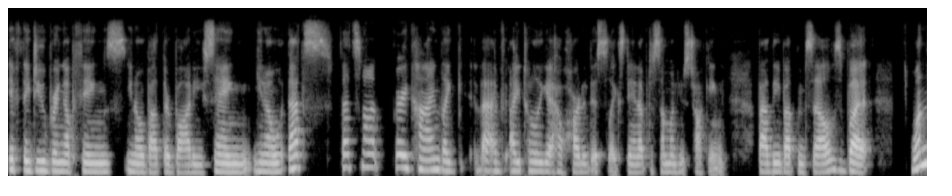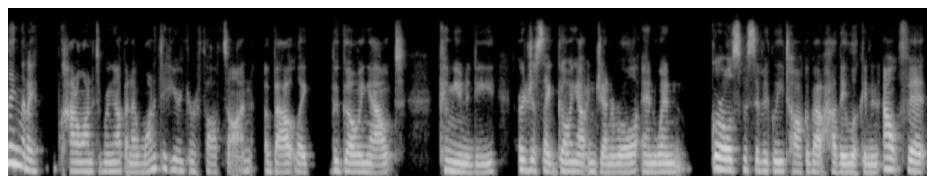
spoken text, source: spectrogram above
if they do bring up things you know about their body saying you know that's that's not very kind like I totally get how hard it is to like stand up to someone who's talking badly about themselves but one thing that i kind of wanted to bring up and i wanted to hear your thoughts on about like the going out community or just like going out in general. And when girls specifically talk about how they look in an outfit,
